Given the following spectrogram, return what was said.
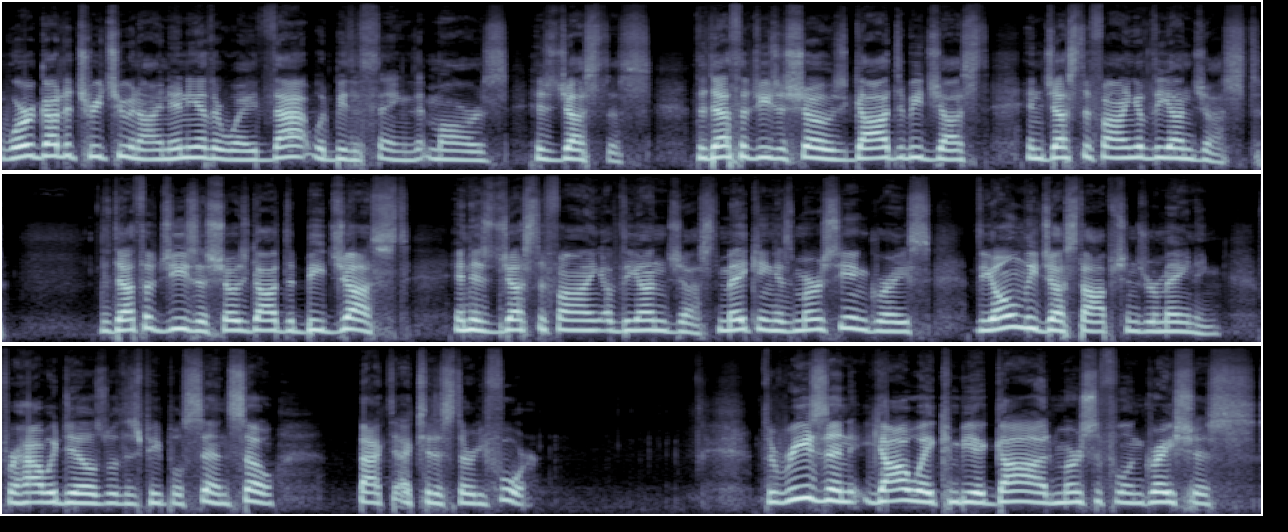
were God to treat you and I in any other way, that would be the thing that mars his justice. The death of Jesus shows God to be just in justifying of the unjust. The death of Jesus shows God to be just in his justifying of the unjust, making his mercy and grace the only just options remaining for how he deals with his people's sin. So, back to Exodus 34. The reason Yahweh can be a God merciful and gracious,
